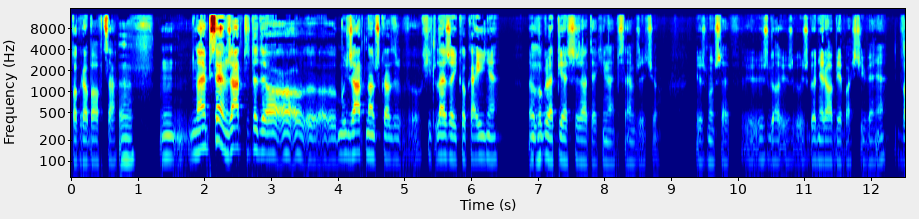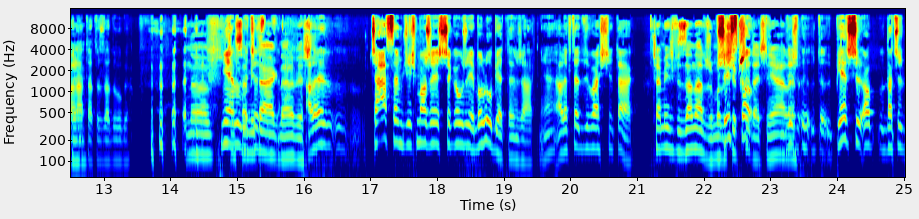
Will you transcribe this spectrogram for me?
pogrobowca. A, Mm, No napisałem żart wtedy o, o, o, o mój żart na przykład o Hitlerze i kokainie. No w Mhm. ogóle pierwszy żart, jaki napisałem w życiu. Już muszę, już go, już, już go nie robię właściwie, nie? Dwa Tak. lata to za długo. No, Nie, czasami lubię czas- tak, no ale wiesz. Ale czasem gdzieś może jeszcze go użyję, bo lubię ten żart, nie? Ale wtedy właśnie tak. Trzeba mieć w zanadrzu, może Wszystko- się przydać, nie? Ale... Wiesz, pierwszy, o, znaczy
